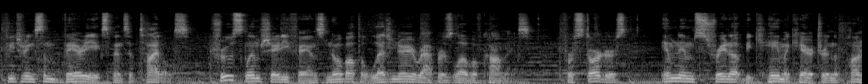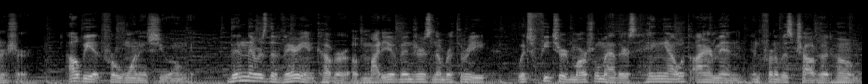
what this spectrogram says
featuring some very expensive titles. True Slim Shady fans know about the legendary rapper's love of comics. For starters, Eminem straight up became a character in The Punisher, albeit for one issue only. Then there was the variant cover of Mighty Avengers number 3, which featured Marshall Mathers hanging out with Iron Man in front of his childhood home.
